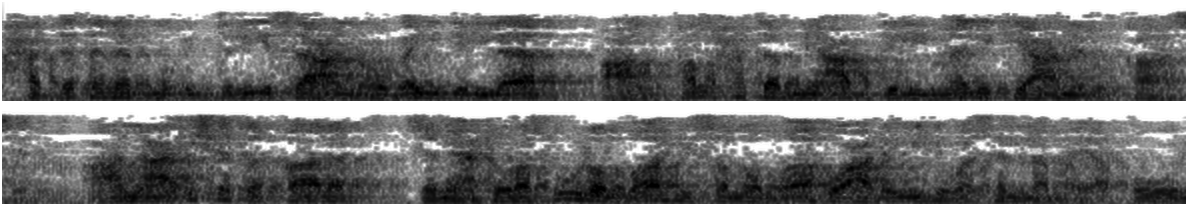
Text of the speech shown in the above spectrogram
حدثنا ابن إدريس عن عبيد الله عن طلحه بن عبد الملك عن القاسم. عن عائشة قالت سمعت رسول الله صلى الله عليه وسلم يقول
